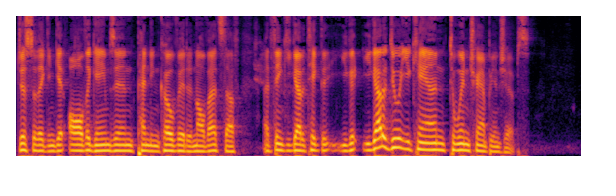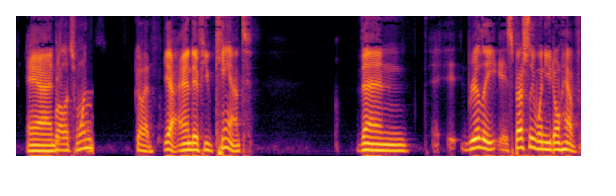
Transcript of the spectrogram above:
just so they can get all the games in pending COVID and all that stuff, I think you got to take the, you, you got to do what you can to win championships. And well, it's one. Go ahead. yeah, and if you can't, then really, especially when you don't have,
